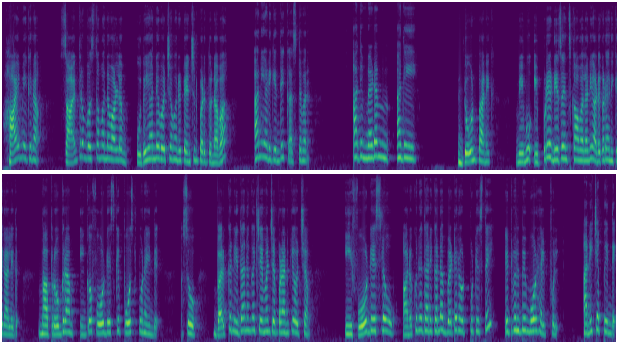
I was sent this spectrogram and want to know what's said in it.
హాయ్ మేఘన సాయంత్రం వస్తామన్న వాళ్ళం ఉదయాన్నే వచ్చామని టెన్షన్ పడుతున్నావా? అని అడిగింది కస్టమర్. అది మేడం అది డోంట్ పానిక్. మేము ఇప్పుడే డిజైన్స్ కావాలని అడగడానికి రాలేదు. మా ప్రోగ్రామ్ ఇంకో ఫోర్ డేస్కి పోస్ట్ పోన్ అయింది సో వర్క్ నిదానంగా చేయమని చెప్పడానికే వచ్చాం. ఈ ఫోర్ డేస్లో అనుకునే దానికన్నా బెటర్ అవుట్పుట్ ఇస్తే it will be more helpful. అని చెప్పింది.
